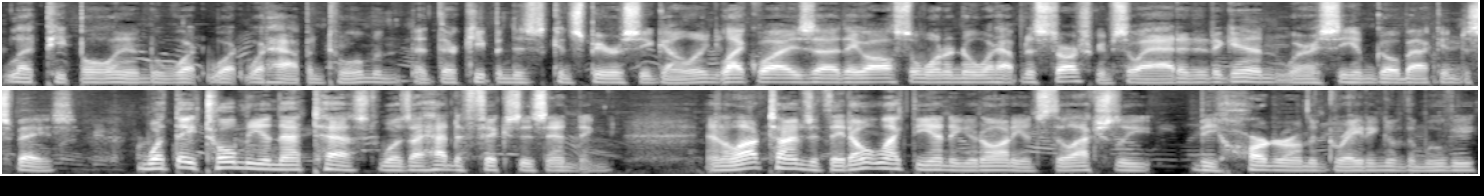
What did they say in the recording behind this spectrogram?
let people into what, what what happened to him and that they're keeping this conspiracy going. Likewise, uh, they also want to know what happened to Starscream, so I added it again where I see him go back into space. What they told me in that test was I had to fix this ending. And a lot of times, if they don't like the ending in audience, they'll actually be harder on the grading of the movie.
